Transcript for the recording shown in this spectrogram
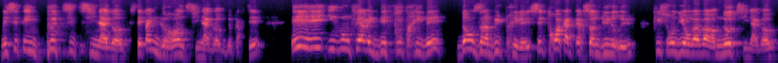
mais c'était une petite synagogue. Ce n'était pas une grande synagogue de quartier. Et ils l'ont fait avec des fonds privés dans un but privé. C'est trois, quatre personnes d'une rue qui se sont dit on va voir notre synagogue.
